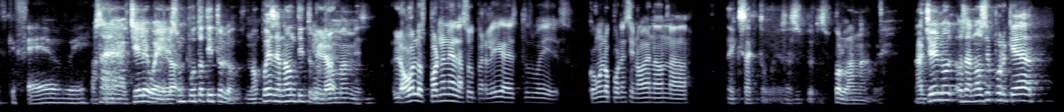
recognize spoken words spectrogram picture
es que feo, güey. o sea, el Chile, güey, es un puto título. No puedes ganar un título, no mames. Luego los ponen en la Superliga estos güeyes. ¿Cómo lo ponen si no ha ganado nada? Exacto, güey. O sea, es, es por lana, güey. Al Chile no, o sea, no sé por qué ha,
